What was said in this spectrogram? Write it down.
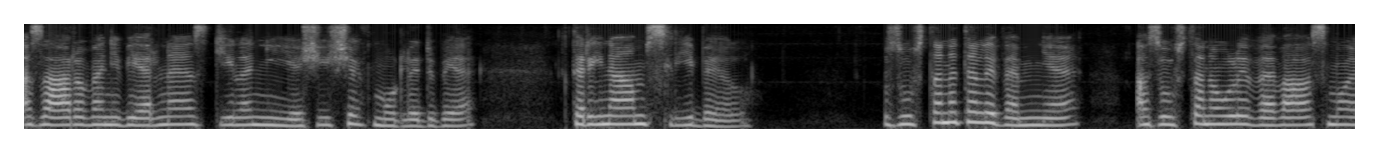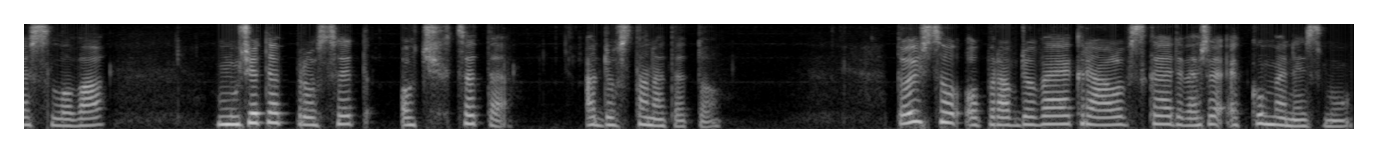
a zároveň věrné sdílení Ježíše v modlitbě, který nám slíbil. Zůstanete-li ve mně a zůstanou-li ve vás moje slova, můžete prosit, oč chcete a dostanete to. To jsou opravdové královské dveře ekumenismu.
